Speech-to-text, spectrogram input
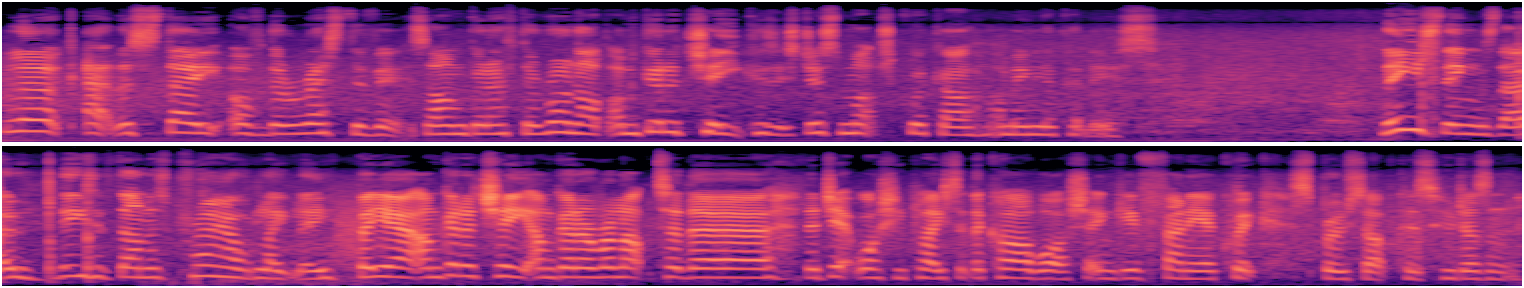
Look at the state of the rest of it. So I'm gonna have to run up. I'm gonna cheat because it's just much quicker. I mean, look at this. These things though, these have done us proud lately. But yeah, I'm gonna cheat. I'm gonna run up to the, the jet washy place at the car wash and give Fanny a quick spruce up because who doesn't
